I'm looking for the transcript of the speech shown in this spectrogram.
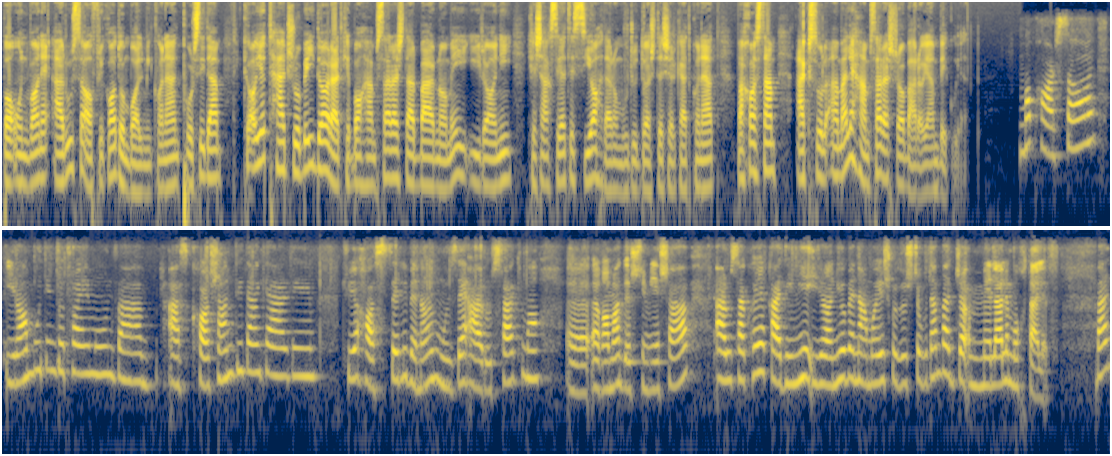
با عنوان عروس آفریقا دنبال می کنند پرسیدم که آیا تجربه ای دارد که با همسرش در برنامه ایرانی که شخصیت سیاه در آن وجود داشته شرکت کند و خواستم عکس عمل همسرش را برایم بگوید. ما پارسال ایران بودیم دوتایمون و از کاشان دیدن کردیم. توی هاستلی به نام موزه عروسک ما اقامت داشتیم یه شب. عروسک های قدیمی ایرانی رو به نمایش گذاشته بودن و ملل مختلف. بعد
